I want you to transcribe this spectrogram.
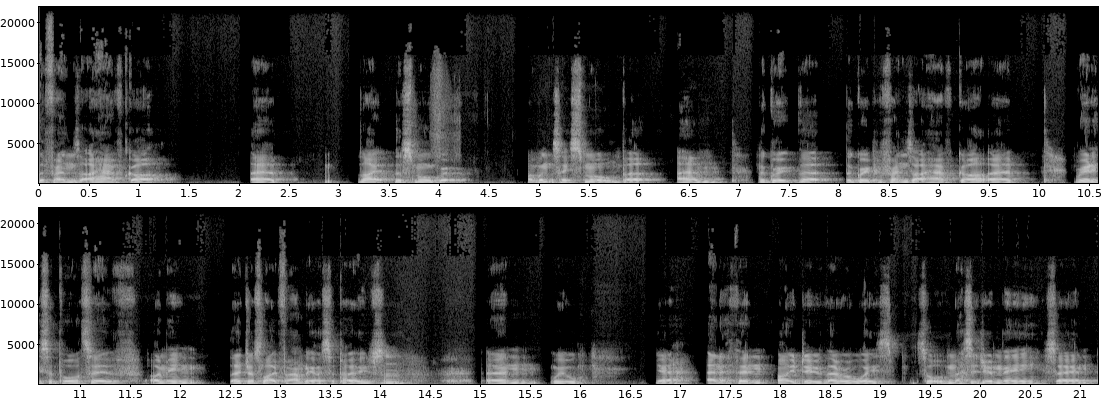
the friends that I have got, uh, like the small group, I wouldn't say small, but um, the group that the group of friends that I have got are really supportive. I mean, they're just like family, I suppose, and we'll. Yeah, anything I do, they're always sort of messaging me saying,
